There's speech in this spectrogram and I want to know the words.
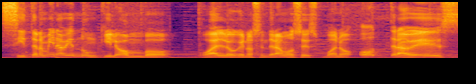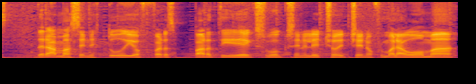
si termina habiendo un quilombo o algo que nos enteramos es, bueno, otra vez dramas en estudios first party de Xbox en el hecho de, che, nos fuimos a la goma,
